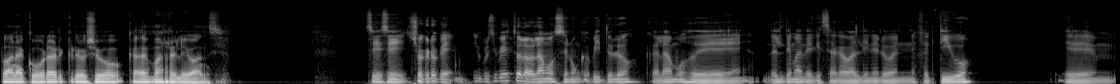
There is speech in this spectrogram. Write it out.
van a cobrar, creo yo, cada vez más relevancia. Sí, sí, yo creo que inclusive esto lo hablamos en un capítulo, que hablamos de, del tema de que se acaba el dinero en efectivo, Eh,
